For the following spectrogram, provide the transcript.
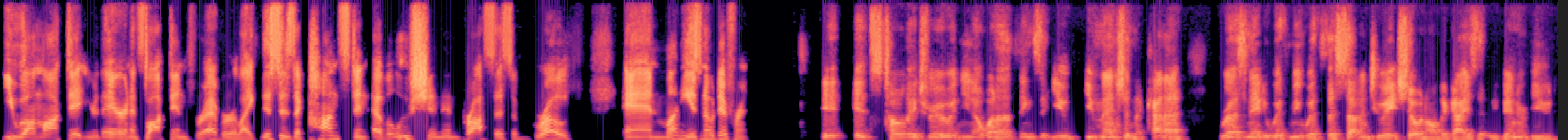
you unlocked it and you're there and it's locked in forever. Like this is a constant evolution and process of growth and money is no different. It, it's totally true. And, you know, one of the things that you, you mentioned that kind of resonated with me with the 728 show and all the guys that we've interviewed.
